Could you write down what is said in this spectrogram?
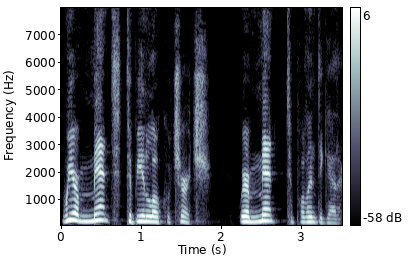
We are meant to be in a local church. We're meant to pull in together.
